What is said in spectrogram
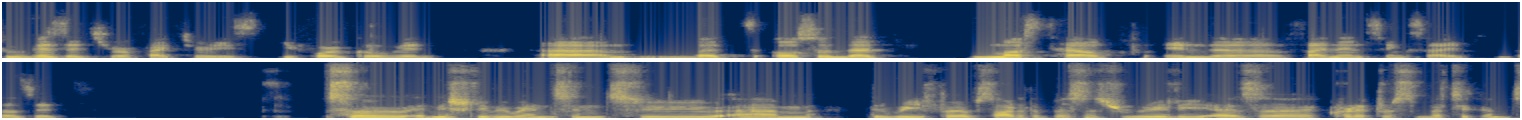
to visit your factories before COVID, um, but also that must help in the financing side, does it? So initially, we went into um, the refurb side of the business really as a credit risk mitigant.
